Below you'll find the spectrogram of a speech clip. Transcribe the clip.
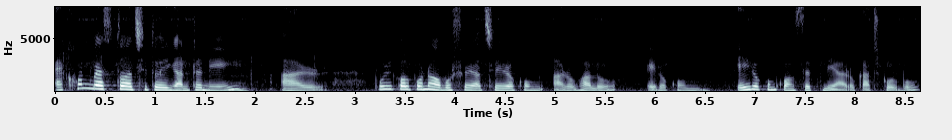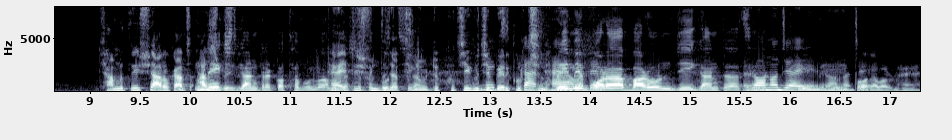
এখন ব্যস্ত আছি তো এই গানটা নিয়েই। আর পরিকল্পনা অবশ্যই আছে এরকম আরও ভালো এরকম এইরকম কনসেপ্ট নিয়ে আরও কাজ করব। সামনে তো নিশ্চয়ই আরও কাজ আসবে। নেক্সট গানটার কথা বলো আমরা হ্যাঁ এটা শুনতে। যাচ্ছিলাম একটু খুচি খুচি বের করছিলাম। হ্যাঁ। প্রেমে পড়া বারণ যেই গানটা আছে রণজয় পড়া বারণ, হ্যাঁ।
